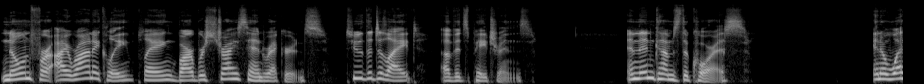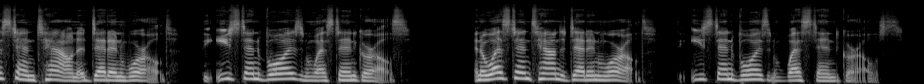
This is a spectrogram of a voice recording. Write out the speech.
known for ironically playing Barbra Streisand records to the delight of its patrons. And then comes the chorus. In a West End town, a dead end world, the East End boys and West End girls. In a West End town, a dead end world, the East End boys and West End girls.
